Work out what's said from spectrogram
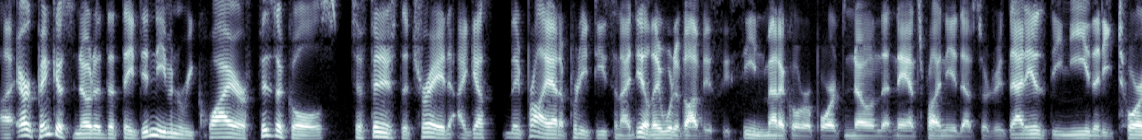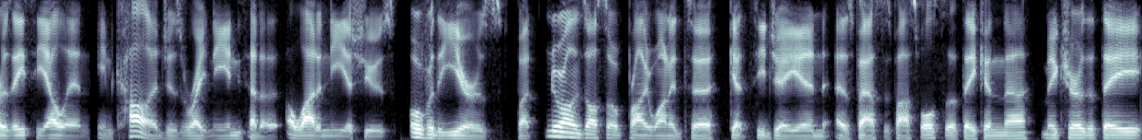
Uh, Eric Pincus noted that they didn't even require physicals to finish the trade. I guess they probably had a pretty decent idea. They would have obviously seen medical reports, known that Nance probably needed to have surgery. That is the knee that he tore his ACL in in college, his right knee, and he's had a, a lot of knee issues over the years. But New Orleans also probably wanted to get CJ in as fast as possible so that they can uh, make sure that they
